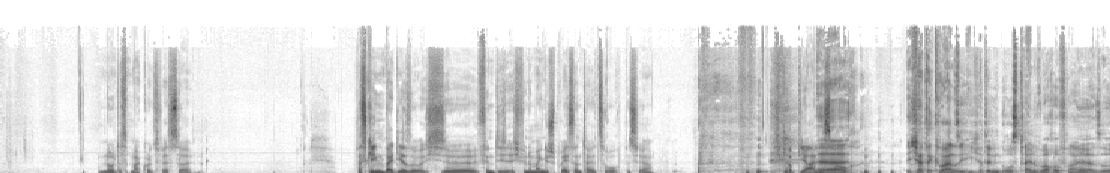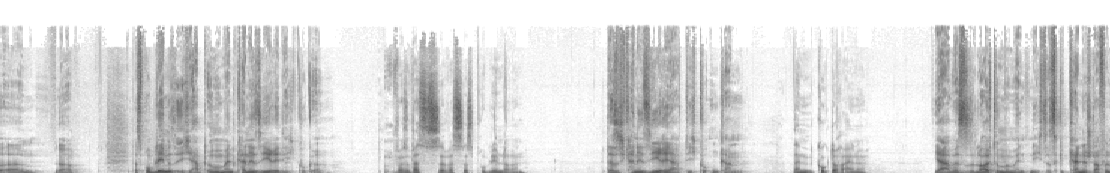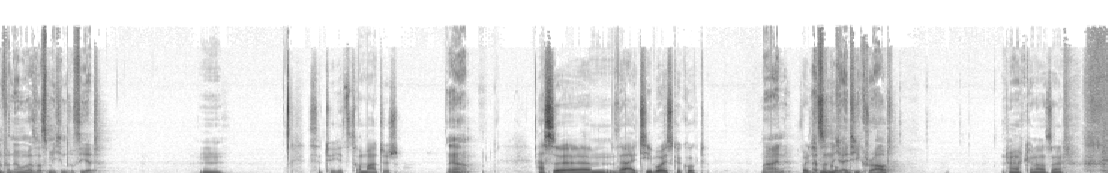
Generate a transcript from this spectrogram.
Nur das mal kurz festzuhalten. Was ging bei dir so? Ich, äh, find, ich, ich finde meinen Gesprächsanteil zu hoch bisher. ich glaube, die Alice Äh, auch. Ich hatte quasi, ich hatte den Großteil der Woche frei. Also, ähm, ja. Das Problem ist, ich habe im Moment keine Serie, die ich gucke. Was, was, was ist das Problem daran? Dass ich keine Serie habe, die ich gucken kann. Dann guck doch eine. Ja, aber es läuft im Moment nicht. Es gibt keine Staffeln von irgendwas, was mich interessiert. ist natürlich jetzt dramatisch. Ja, Hast du ähm, The IT Boys geguckt? nein. Wollte Hast du nicht gucken. IT Crowd? Ach, kann auch sein.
